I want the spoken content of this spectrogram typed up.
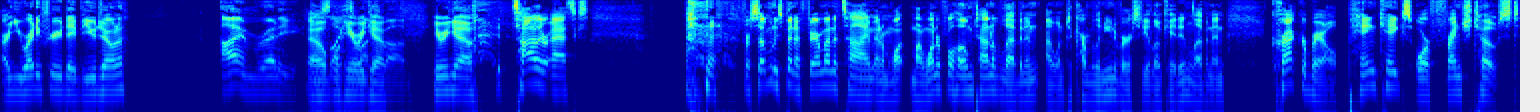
Are you ready for your debut, Jonah? I am ready. Oh, well, like here we go. SpongeBob. Here we go. Tyler asks For someone who spent a fair amount of time in my wonderful hometown of Lebanon, I went to Cumberland University, located in Lebanon. Cracker Barrel, pancakes, or French toast?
